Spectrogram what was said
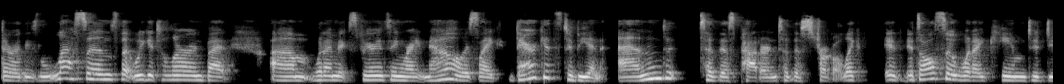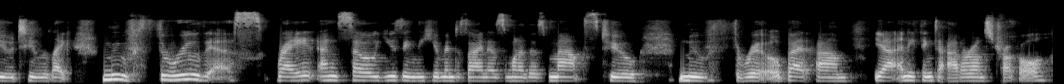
there are these lessons that we get to learn. But um, what I'm experiencing right now is like there gets to be an end to this pattern, to this struggle. Like it, it's also what I came to do to like move through this, right? And so using the human design as one of those maps to move through. But um, yeah, anything to add around struggle?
